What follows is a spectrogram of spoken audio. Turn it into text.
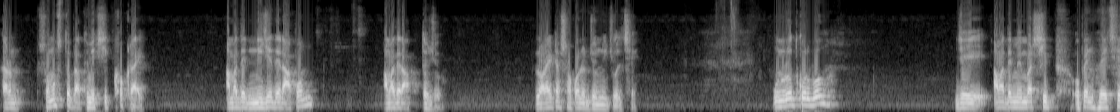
কারণ সমস্ত প্রাথমিক শিক্ষকরাই আমাদের নিজেদের আপন, আমাদের আত্মজ। লড়াইটা সকলের জন্যই চলছে। অনুরোধ করব যে আমাদের মেম্বারশিপ ওপেন হয়েছে,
